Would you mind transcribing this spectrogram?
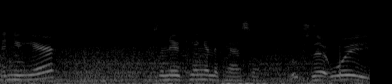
Didn't you hear? There's a new king in the castle. Looks that way.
